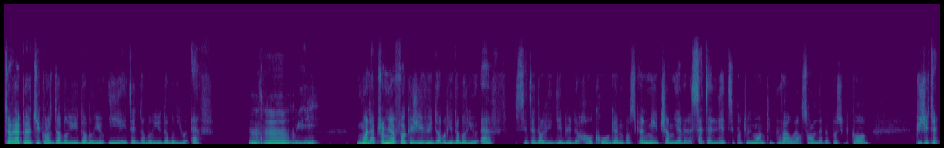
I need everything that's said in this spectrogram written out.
Te rappelles-tu quand WWE était WWF? Mhm. Oui. Moi, la première fois que j'ai vu WWF, c'était dans les débuts de Hulk Hogan, parce qu'un de mes chums, il y avait le satellite. C'est pas tout le monde qui pouvait avoir ça, on ne l'avait pas sur le câble. Puis j'étais,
